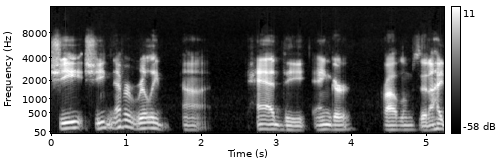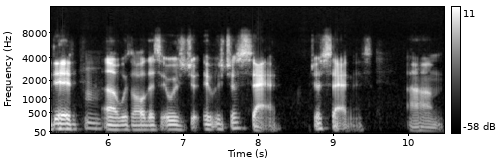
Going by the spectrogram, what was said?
she she never really uh, had the anger problems that I did Hmm. uh, with all this. It was just it was just sad, just sadness. Um,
